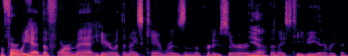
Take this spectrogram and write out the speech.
before we had the format here with the nice cameras and the producer and Yeah. the, the nice TV and everything.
